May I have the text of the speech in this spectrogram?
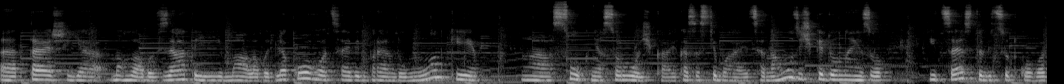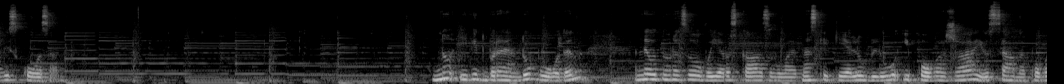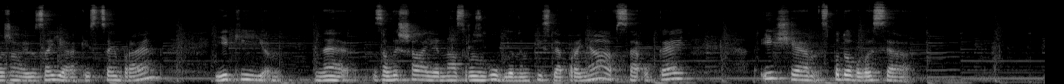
Е, Теж я могла би взяти її, мала би для кого. Це від бренду Monkey. Е, Сукня сорочка, яка застібається на гузички донизу. І це 100% віскоза. Ну і від бренду Боден. Неодноразово я розказувала, наскільки я люблю і поважаю, саме поважаю за якість цей бренд, який не залишає нас розгубленим після прання, все окей. І ще сподобалося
